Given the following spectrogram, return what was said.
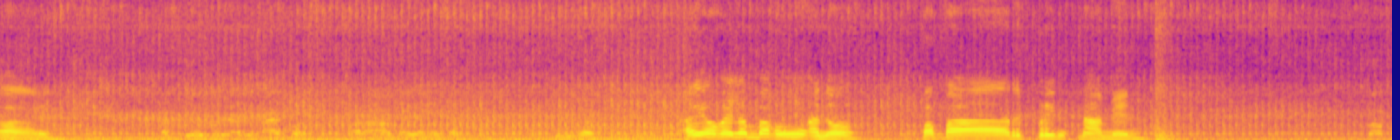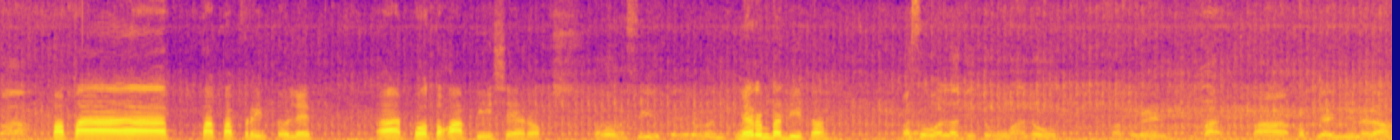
Ay. Ay, okay lang ba kung ano, papa-reprint namin? Papa. Papa, papa-print ulit? Ah, photocopy, Xerox. Oh, sige, pwede naman. Meron ba dito? Kaso wala ditong ano, papagayin. Pa, pa, kopyan nyo na lang.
